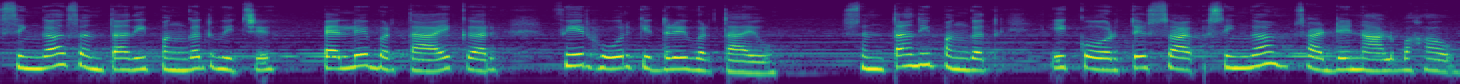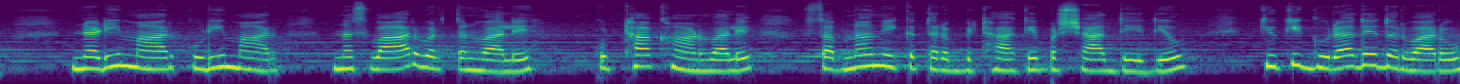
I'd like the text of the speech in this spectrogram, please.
ਸਿੰਘਾ ਸੰਤਾਂ ਦੀ ਪੰਗਤ ਵਿੱਚ ਪਹਿਲੇ ਵਰਤਾਏ ਕਰ, ਫਿਰ ਹੋਰ ਕਿਧਰੇ ਵਰਤਾਇਓ। ਸੰਤਾਂ ਦੀ ਪੰਗਤ, ਇੱਕ ਔਰ ਤੇ ਸਿੰਘਾ ਸਾਡੇ ਨਾਲ ਬਹਾਓ ਨੜੀ ਮਾਰ, ਕੁੜੀ ਮਾਰ, ਨਸਵਾਰ ਵਰਤਨ ਵਾਲੇ, ਕੁੱਠਾ ਖਾਣ ਵਾਲੇ, ਸਭਨਾਂ ਨੂੰ ਇੱਕ ਤਰਫ ਬਿਠਾ ਕੇ ਪ੍ਰਸ਼ਾਦ ਦੇ ਦਿਓ। ਕਿਉਂਕਿ ਗੁਰਾ ਦੇ ਦਰਬਾਰੋਂ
